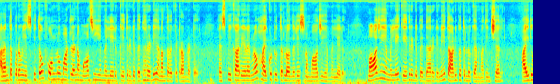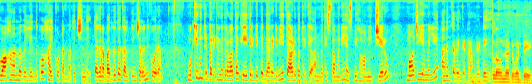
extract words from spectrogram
అనంతపురం ఎస్పీతో ఫోన్లో మాట్లాడిన మాజీ ఎమ్మెల్యేలు కేతిరెడ్డి పెద్దారెడ్డి అనంత వెంకటరామరెడ్డి. ఎస్పీ కార్యాలయంలో హైకోర్టు ఉత్తర్వులు అందజేసిన మాజీ ఎమ్మెల్యేలు. మాజీ ఎమ్మెల్యే కేతిరెడ్డి పెద్దారెడ్డిని తాడిపత్రిలోకి అనుమతించాలి ఐదు వాహనాల్లో వెళ్ళేందుకు హైకోర్టు అనుమతిచ్చింది. తగిన భద్రత కల్పించాలని కోరాం. ముఖ్యమంత్రి పర్యటన తర్వాత కేతిరెడ్డి పెద్దారెడ్డిని తాడిపత్రికి అనుమతిస్తామని ఎస్పీ హామీ ఇచ్చారు. మాజీ ఎమ్మెల్యే అనంత వెంకటరామరెడ్డి. లో ఉన్నటువంటి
